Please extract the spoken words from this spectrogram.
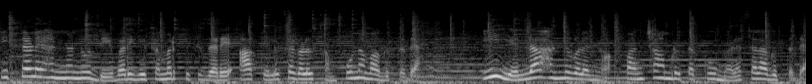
ಕಿತ್ತಳೆ ಹಣ್ಣನ್ನು ದೇವರಿಗೆ ಸಮರ್ಪಿಸಿದರೆ ಆ ಕೆಲಸಗಳು ಸಂಪೂರ್ಣವಾಗುತ್ತದೆ. ಈ ಎಲ್ಲ ಹಣ್ಣುಗಳನ್ನು ಪಂಚಾಮೃತಕ್ಕೂ ಬಳಸಲಾಗುತ್ತದೆ.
